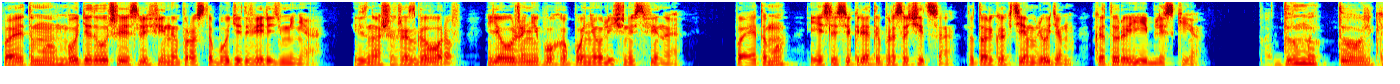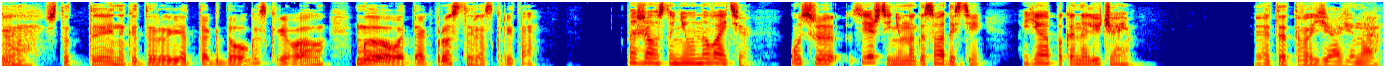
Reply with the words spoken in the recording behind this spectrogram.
Поэтому будет лучше, если Фина просто будет верить в меня. Из наших разговоров я уже неплохо понял личность Фины. Поэтому, если секреты просочатся, то только к тем людям, которые ей близки. Подумать только, что тайна, которую я так долго скрывал, была вот так просто раскрыта. Пожалуйста, не унывайте. Лучше съешьте немного сладостей. Я пока налью чай. Это твоя вина.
